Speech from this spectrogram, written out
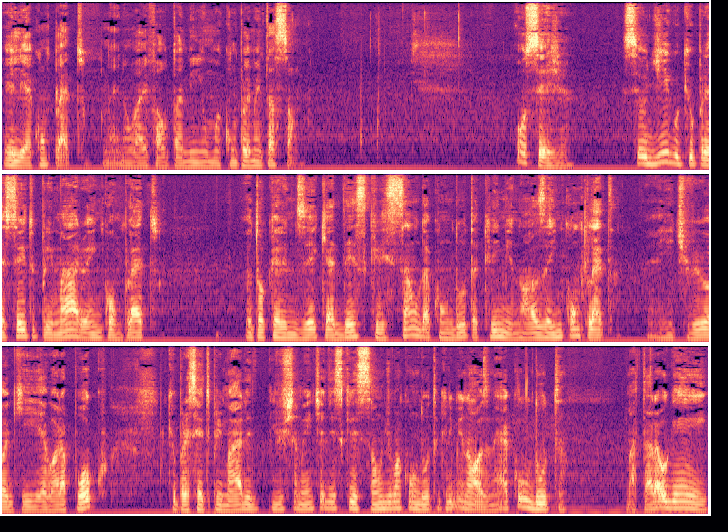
ele é completo, né, não vai faltar nenhuma complementação. Ou seja, se eu digo que o preceito primário é incompleto, eu estou querendo dizer que a descrição da conduta criminosa é incompleta. A gente viu aqui agora há pouco que o preceito primário é justamente a descrição de uma conduta criminosa, né? a conduta. Matar alguém,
